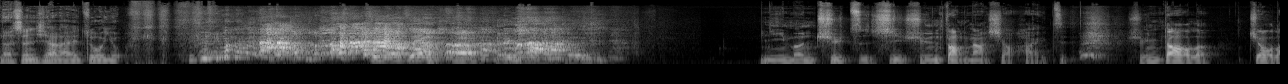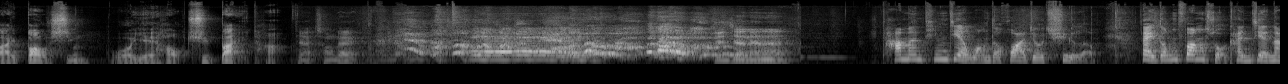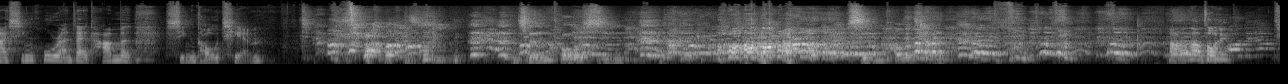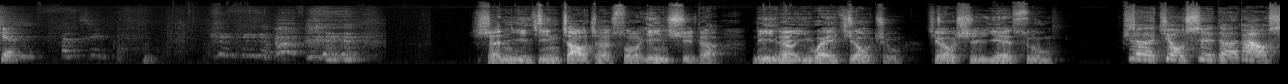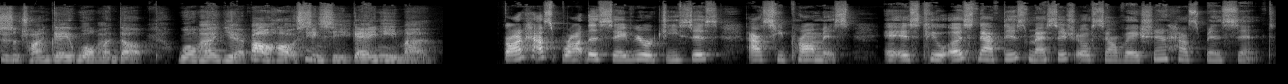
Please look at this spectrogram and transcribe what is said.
那生下来做有，不要这样啊！可以吗？可以。你们去仔细寻访那小孩子，寻到了就来报信，我也好去拜他。对，重来。等一下，奶奶。他们听见王的话，就去了。在东方所看见那星，忽然在他们行头前，前头行，行头前。好，那我重新前。神已经照着所应许的立了一位救主，就是耶稣。这救世的道是传给我们的，我们也报好信息给你们。God has brought the Savior Jesus as He promised. It is to us that this message of salvation has been sent.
